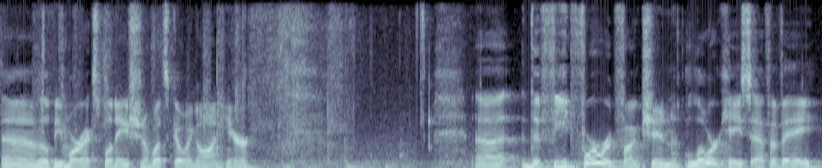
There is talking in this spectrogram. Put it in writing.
Um, there'll be more explanation of what's going on here. Uh, the feed forward function, lowercase f of a,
